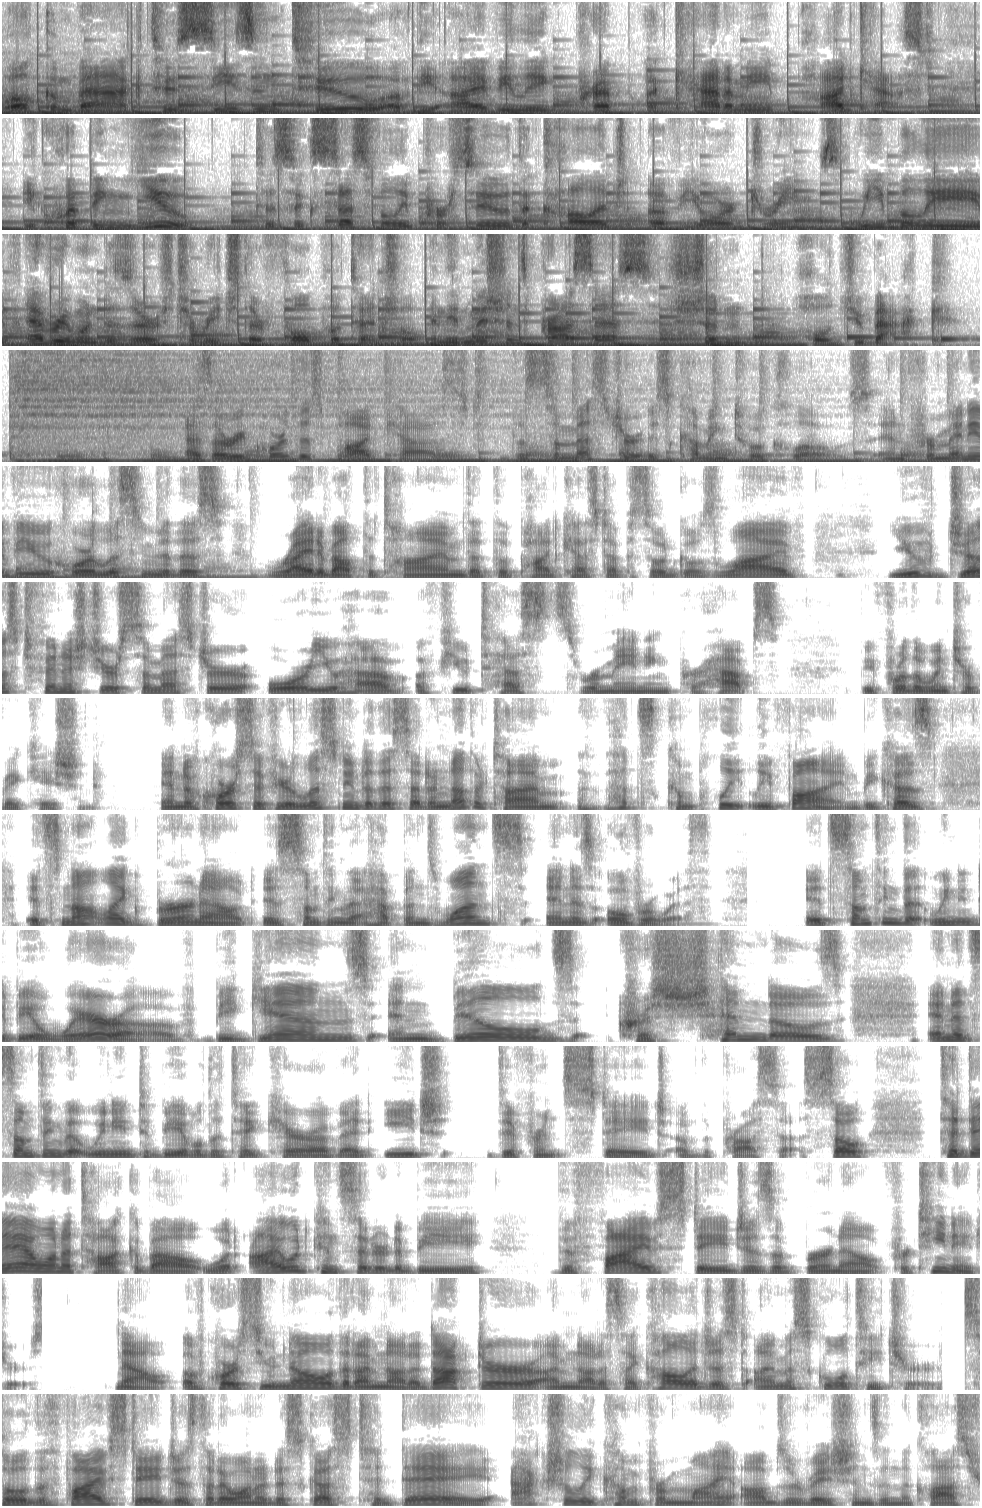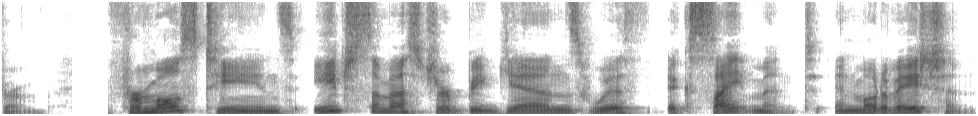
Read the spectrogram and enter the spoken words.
Welcome back to season two of the Ivy League Prep Academy podcast, equipping you to successfully pursue the college of your dreams. We believe everyone deserves to reach their full potential, and the admissions process shouldn't hold you back. As I record this podcast, the semester is coming to a close. And for many of you who are listening to this right about the time that the podcast episode goes live, you've just finished your semester or you have a few tests remaining, perhaps before the winter vacation. And of course, if you're listening to this at another time, that's completely fine because it's not like burnout is something that happens once and is over with. It's something that we need to be aware of, begins and builds crescendos, and it's something that we need to be able to take care of at each different stage of the process. So, today I want to talk about what I would consider to be the five stages of burnout for teenagers. Now, of course, you know that I'm not a doctor, I'm not a psychologist, I'm a school teacher. So, the five stages that I want to discuss today actually come from my observations in the classroom. For most teens, each semester begins with excitement and motivation.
